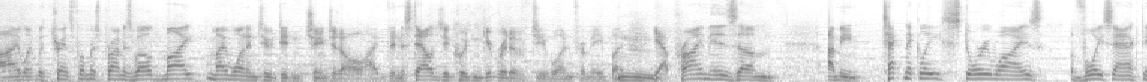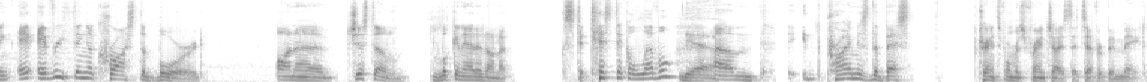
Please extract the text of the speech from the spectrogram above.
I went with Transformers Prime as well. My my one and two didn't change at all. I, the nostalgia couldn't get rid of G1 for me, but mm. yeah, Prime is. Um, I mean, technically, story wise, voice acting, everything across the board, on a just a looking at it on a statistical level. Yeah. Um, Prime is the best Transformers franchise that's ever been made.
